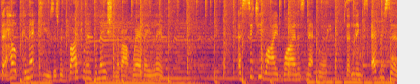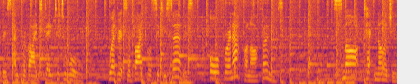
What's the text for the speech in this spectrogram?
that help connect users with vital information about where they live. A city-wide wireless network that links every service and provides data to all, whether it's a vital city service or for an app on our phones. Smart technology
